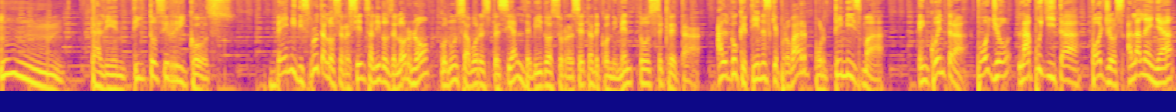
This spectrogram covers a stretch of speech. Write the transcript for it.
Mmm, calientitos y ricos. Ven y disfrútalos recién salidos del horno con un sabor especial debido a su receta de condimentos secreta. Algo que tienes que probar por ti misma. Encuentra Pollo La Pullita, Pollos a la Leña,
